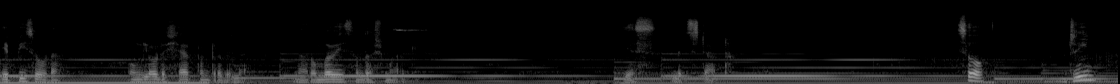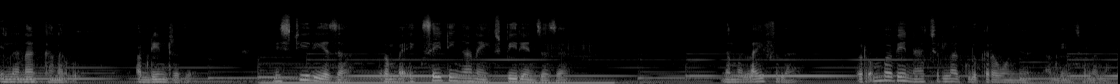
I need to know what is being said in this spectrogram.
எபிசோடாக உங்களோட ஷேர் பண்ணுறதில்ல நான் ரொம்பவே சந்தோஷமாக இருக்கேன். Yes let start so dream இல்லைன்னா கனவு அப்படின்றது மிஸ்டீரியஸாக ரொம்ப எக்ஸைட்டிங்கான எக்ஸ்பீரியன்ஸஸை நம்ம லைஃப்பில் ரொம்பவே நேச்சுரலாக கொடுக்குற ஒன்று அப்படின்னு சொல்லலாம்.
